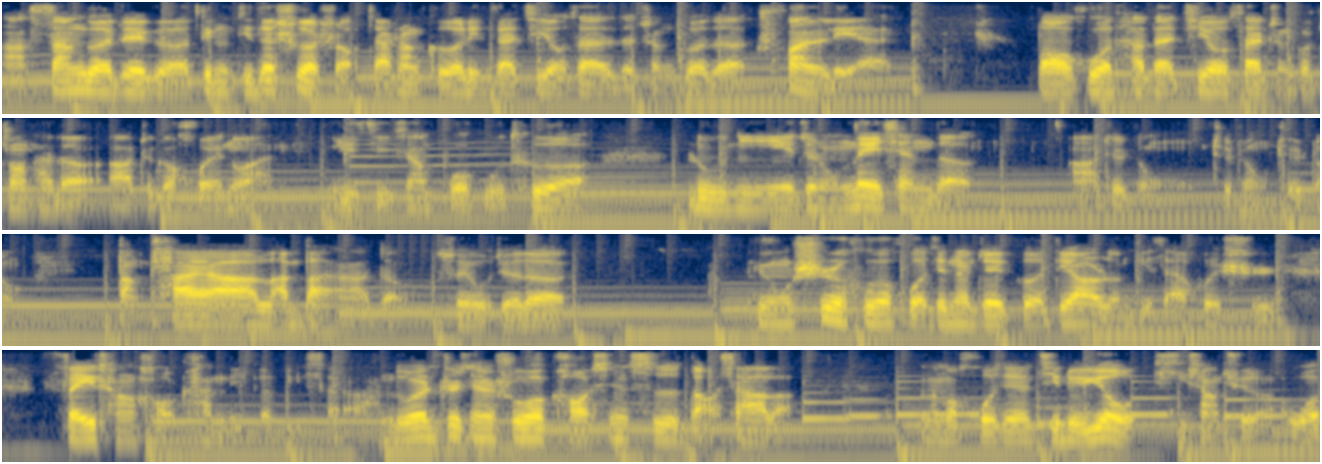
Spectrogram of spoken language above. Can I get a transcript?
啊三个这个顶级的射手加上格林在季后赛的整个的串联，包括他在季后赛整个状态的啊这个回暖，以及像博古特、鲁尼这种内线的啊这种这种这种挡拆啊篮板啊等，所以我觉得勇士和火箭的这个第二轮比赛会是非常好看的一个比赛啊，很多人之前说考辛斯倒下了。那么火箭的几率又提上去了，我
